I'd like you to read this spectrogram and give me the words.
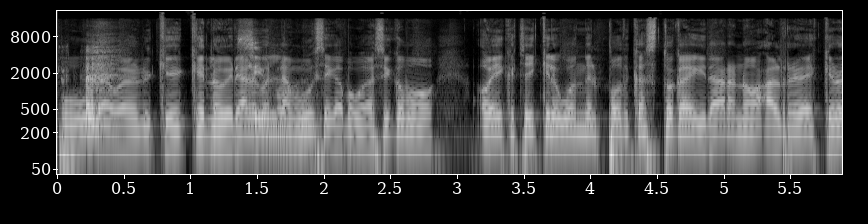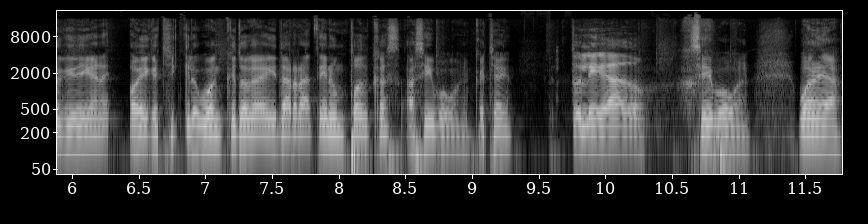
puta, weón, que, que logré algo Sí, en la po. música, po, weón. Así como, oye, ¿cachai que el weón del podcast toca guitarra? No, al revés, quiero que digan, oye, ¿cachai que el weón que toca guitarra tiene un podcast? Así, pues, weón, ¿cachai? Tu legado. Sí, pues, weón. Bueno, ya.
